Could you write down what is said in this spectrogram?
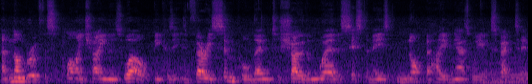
a number of the supply chain as well, because it is very simple then to show them where the system is not behaving as we expect it.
